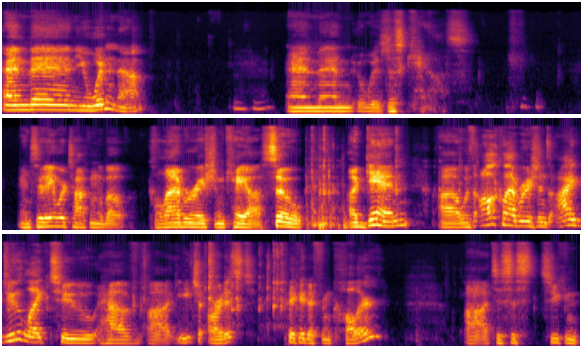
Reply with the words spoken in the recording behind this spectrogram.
And then you wouldn't nap, Mm-hmm. and then it was just chaos. And today we're talking about collaboration chaos. So, again, uh, with all collaborations, I do like to have uh, each artist pick a different color uh, to so you can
